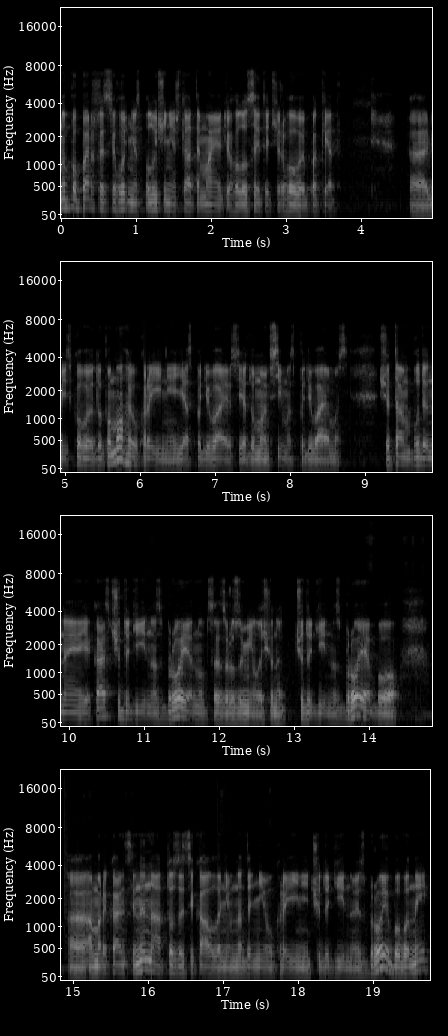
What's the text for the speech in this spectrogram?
Ну, по-перше, сьогодні Сполучені Штати мають оголосити черговий пакет військової допомоги Україні. Я сподіваюся, я думаю, всі ми сподіваємось, що там буде не якась чудодійна зброя. Ну це зрозуміло, що не чудодійна зброя, бо е, американці не надто зацікавлені в наданні Україні чудодійної зброї, бо вони,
